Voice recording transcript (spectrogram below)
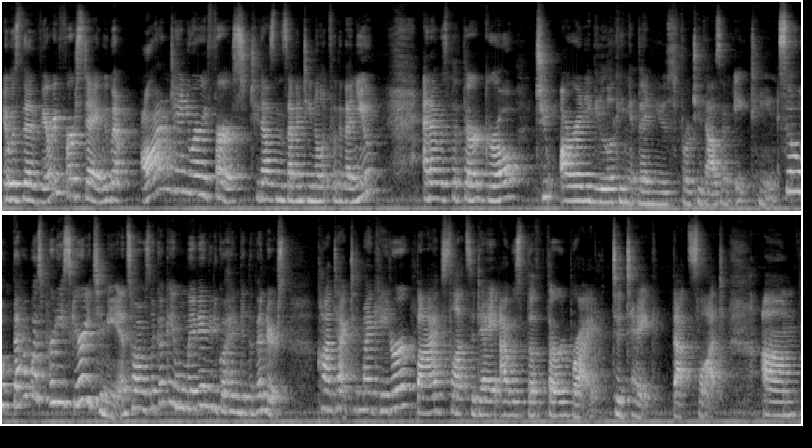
It was the very first day. We went on January 1st, 2017 to look for the venue. And I was the third girl to already be looking at venues for 2018. So that was pretty scary to me. And so I was like, okay, well maybe I need to go ahead and get the vendors. Contacted my caterer, five slots a day. I was the third bride to take that slot. Um,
